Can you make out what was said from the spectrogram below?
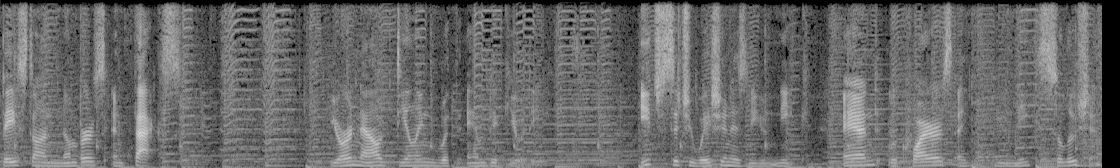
based on numbers and facts. You're now dealing with ambiguity. Each situation is unique and requires a unique solution.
